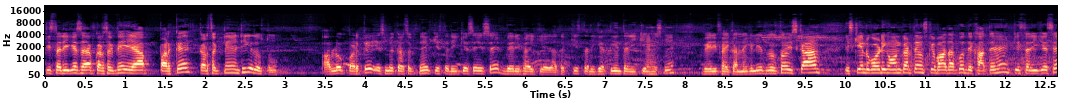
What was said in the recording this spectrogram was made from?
किस तरीके से आप कर सकते हैं, ये आप पढ़ के कर सकते हैं, ठीक है दोस्तों? आप लोग पढ़ के इसमें कर सकते हैं, किस तरीके से इसे वेरीफाई किया जाता है, किस तरीके, तीन तरीके हैं इसमें वेरीफाई करने के लिए। तो दोस्तों, इसका हम स्क्रीन रिकॉर्डिंग ऑन करते हैं, उसके बाद आपको दिखाते हैं किस तरीके से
